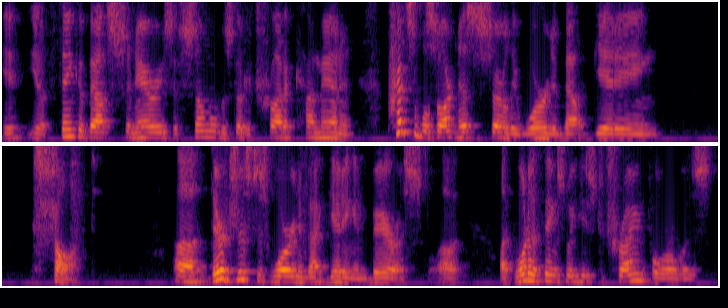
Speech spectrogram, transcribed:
It, you know, think about scenarios if someone was going to try to come in, and principals aren't necessarily worried about getting shot. Uh, they're just as worried about getting embarrassed. Uh, like one of the things we used to train for was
